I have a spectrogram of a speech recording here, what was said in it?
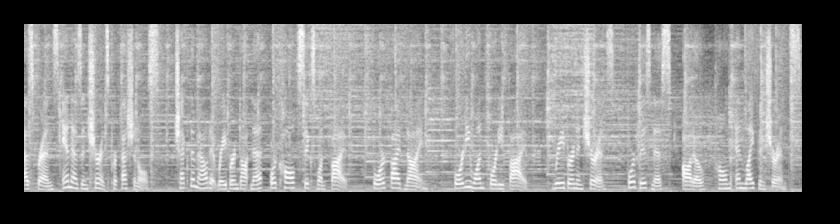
as friends, and as insurance professionals. Check them out at rayburn.net or call 615 459 4145 Rayburn Insurance for business, auto, home, and life insurance.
